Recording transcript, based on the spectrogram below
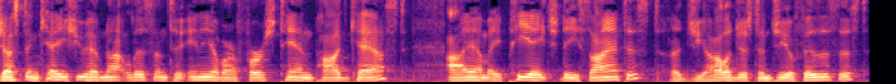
Just in case you have not listened to any of our first 10 podcasts, I am a PhD scientist, a geologist and geophysicist,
